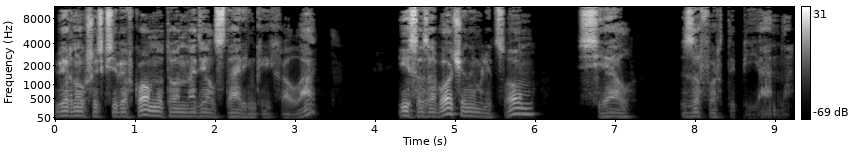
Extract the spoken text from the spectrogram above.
Вернувшись к себе в комнату, он надел старенький халат и с озабоченным лицом сел за фортепиано.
